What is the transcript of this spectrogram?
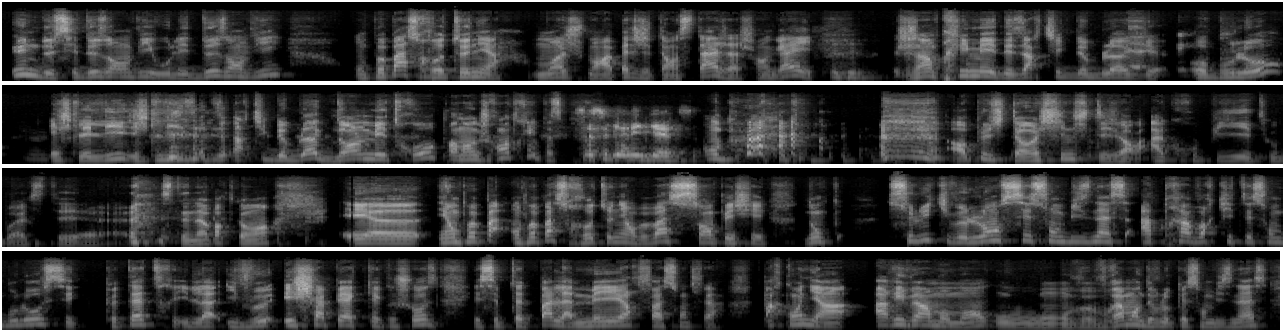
une de ces deux envies ou les deux envies, on peut pas se retenir. Moi, je me rappelle, j'étais en stage à Shanghai, j'imprimais des articles de blog au boulot Mm. et je les lis, je lisais des articles de blog dans le métro pendant que je rentrais. Parce que ça, c'est bien LinkedIn. On en plus, j'étais en Chine, j'étais genre accroupi et tout. Bref, c'était euh, n'importe comment. Et, euh, et on peut pas, on peut pas se retenir, on peut pas s'empêcher. Donc, celui qui veut lancer son business après avoir quitté son boulot, c'est peut-être il a, il veut échapper à quelque chose et c'est peut-être pas la meilleure façon de faire. Par contre, il y a arrivé un moment où on veut vraiment développer son business,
